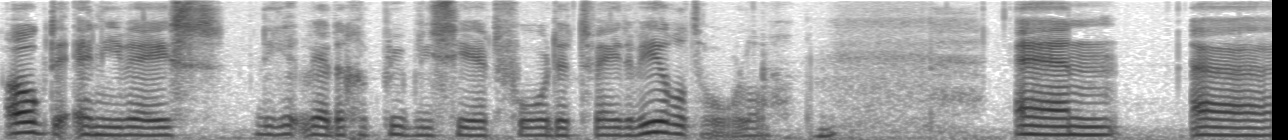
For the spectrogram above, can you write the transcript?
Ook de NIW's die werden gepubliceerd voor de Tweede Wereldoorlog. En uh,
